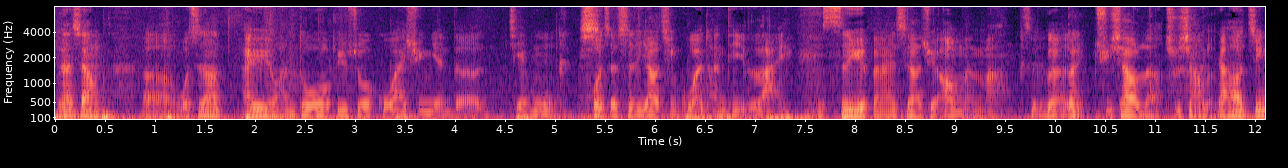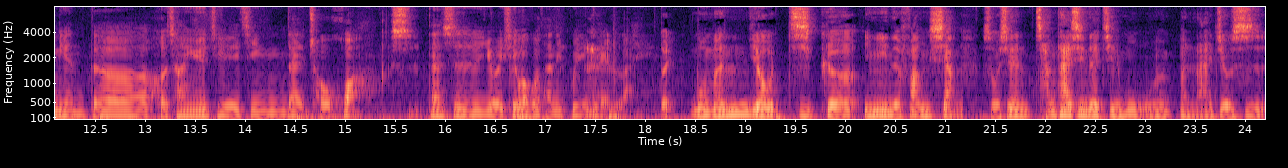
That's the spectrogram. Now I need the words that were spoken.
嗯、那像呃，我知道爱乐有很多，比如说国外巡演的节目，或者是邀请国外团体来。四月本来是要去澳门嘛，这个对取消了，取消了。然后今年的合唱音乐节已经在筹划，是，但是有一些外国团体不一定可以来。对，我们有几个因应的方向。首先，常态性的节目，我们本来就是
